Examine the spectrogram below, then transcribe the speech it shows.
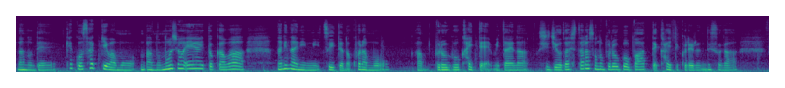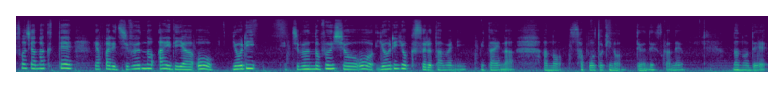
なので結構さっきはもうあのノーション AI とかは何々についてのコラムをあブログを書いてみたいな指示を出したらそのブログをバーって書いてくれるんですがそうじゃなくてやっぱり自分のアイディアをより自分の文章をより良くするためにみたいなあのサポート機能っていうんですかねなので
